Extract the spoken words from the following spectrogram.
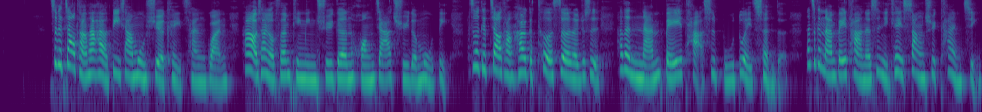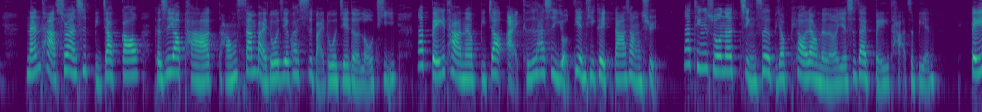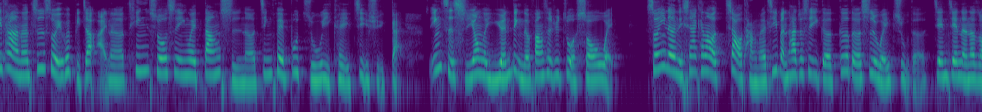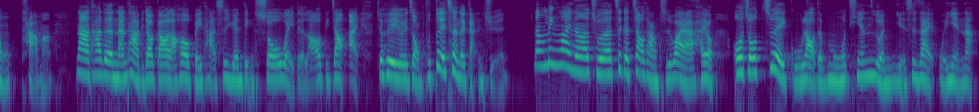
这个教堂它还有地下墓穴可以参观，它好像有分平民区跟皇家区的墓地。这个教堂还有一个特色呢，就是它的南北塔是不对称的。那这个南北塔呢，是你可以上去看景。南塔虽然是比较高，可是要爬好像三百多阶、快四百多阶的楼梯。那北塔呢比较矮，可是它是有电梯可以搭上去。那听说呢，景色比较漂亮的呢，也是在北塔这边。北塔呢之所以会比较矮呢，听说是因为当时呢经费不足以可以继续盖，因此使用了圆顶的方式去做收尾。所以呢，你现在看到的教堂呢，基本它就是一个哥德式为主的尖尖的那种塔嘛。那它的南塔比较高，然后北塔是圆顶收尾的，然后比较矮，就会有一种不对称的感觉。那另外呢，除了这个教堂之外啊，还有欧洲最古老的摩天轮也是在维也纳。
